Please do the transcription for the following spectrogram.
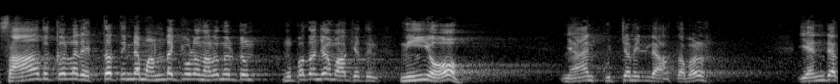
സാധുക്കളുടെ രക്തത്തിന്റെ മണ്ടയ്ക്കൂടെ നടന്നിട്ടും മുപ്പത്തഞ്ചാം വാക്യത്തിൽ നീയോ ഞാൻ കുറ്റമില്ലാത്തവൾ എന്റെ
